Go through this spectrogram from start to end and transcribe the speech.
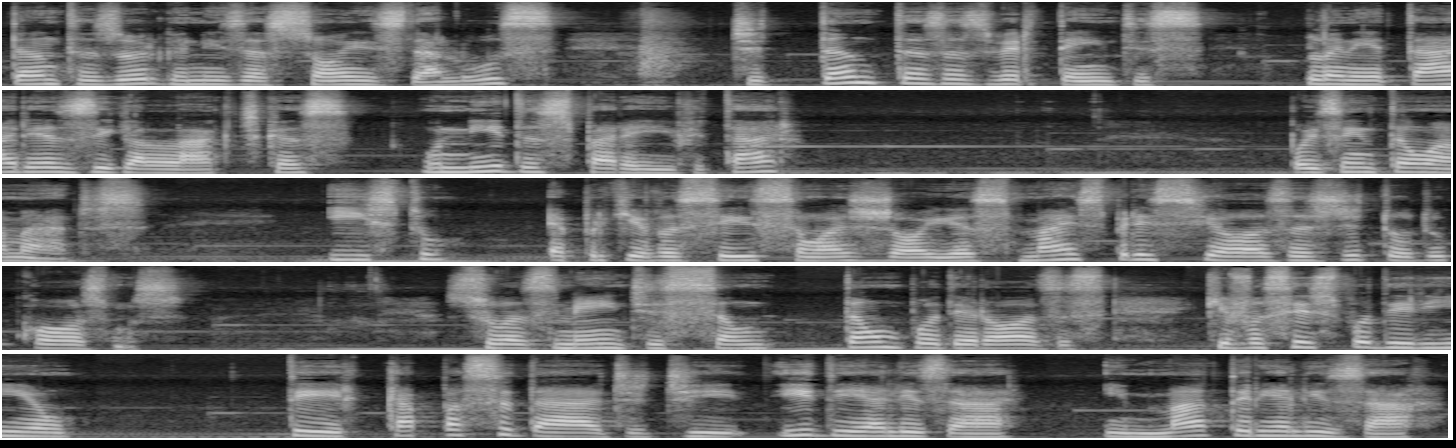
tantas organizações da luz de tantas as vertentes planetárias e galácticas unidas para evitar? Pois então, amados, isto é porque vocês são as joias mais preciosas de todo o cosmos. Suas mentes são tão poderosas que vocês poderiam ter capacidade de idealizar e materializar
